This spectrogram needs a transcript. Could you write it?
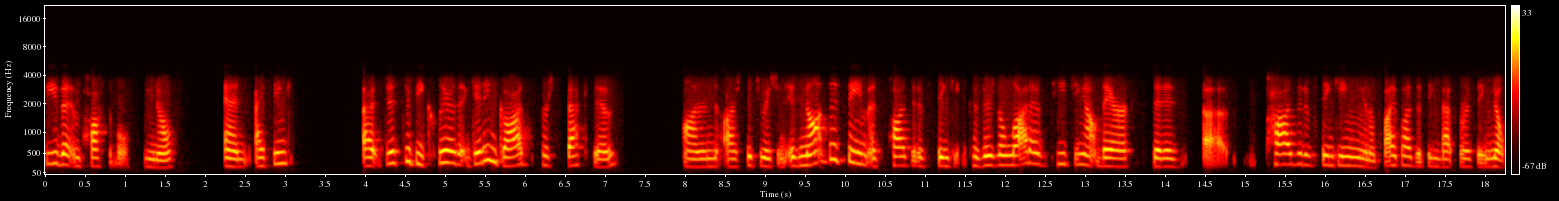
see the impossible, you know. And I think uh, just to be clear that getting God's perspective on our situation is not the same as positive thinking because there's a lot of teaching out there that is uh, positive thinking and apply positive thinking, that sort of thing. No,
